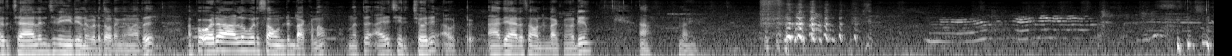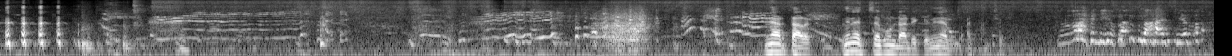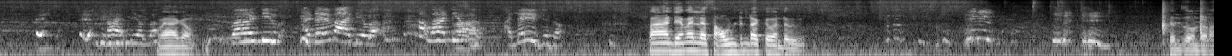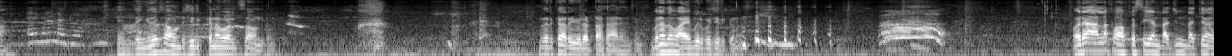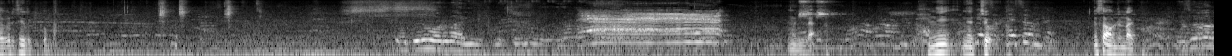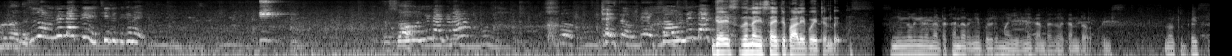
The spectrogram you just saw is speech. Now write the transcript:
ഒരു ചാലഞ്ച് വീഡിയോ ആണ് ഇവിടെ തുടങ്ങുന്നത് അപ്പോൾ ഒരാൾ ഒരു സൗണ്ട് ഉണ്ടാക്കണം. എന്നിട്ട് അതിൽ ചിരിച്ചൊരു ഔട്ട് ആദ്യം ആരെ സൗണ്ട് ഉണ്ടാക്കണം ഒരു ആ ബൈ ഇനി അടുത്ത ആൾ. ഇനി വെച്ചപ്പോൾ ഉണ്ടാണ്ടിരിക്കും. ഇനി വേഗം. പാണ്ഡ്യമല്ല സൗണ്ട് ഉണ്ടാക്കുക വേണ്ടത്. എന്ത് സൗണ്ടാടാ എന്തെങ്കിലും ഒരു സൗണ്ട് ചിരിക്കണ പോലത്തെ സൗണ്ട് ഇവർക്ക് അറിയില്ല കേട്ടോ ചാലഞ്ച് ഇവനെന്താ വായ പൊരിപ്പ് ഒരാളെ ഫോക്കസ് ചെയ്യണ്ട. അജ് ഉണ്ടാക്കിയാൽ അവർ ചിരിക്കും. ഇല്ല. ഇനി നെച്ചു. സൗണ്ട് ഉണ്ടാക്കി ഗൈസ് ഇത് നൈസായിട്ട് പാളി പോയിട്ടുണ്ട്. നിങ്ങളിങ്ങനെ നടക്കാൻ ഇറങ്ങിയപ്പോൾ ഒരു മയിലിനെ കണ്ടോ? നിങ്ങൾ കണ്ടോ? ഗൈസ് നോക്കി ഗൈസ്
